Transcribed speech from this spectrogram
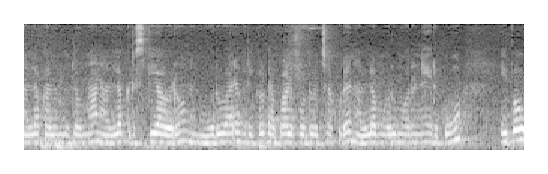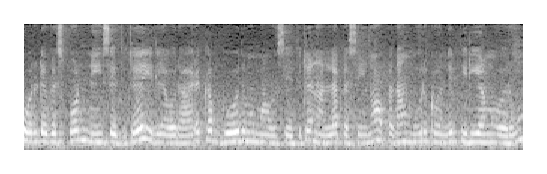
நல்லா கலந்துட்டோம்னா நல்லா கிறிஸ்பியாக வரும். நம்ம ஒரு வாரம் வரைக்கும் டப்பாவில் போட்டு வச்சா கூட நல்லா மொறு மொறுன்னே இருக்கும். இப்போ ஒரு டேபிள் ஸ்பூன் நெய் சேர்த்துட்டு இதில் ஒரு அரை கப் கோதுமை மாவு சேர்த்துட்டு நல்லா பிசையணும். அப்போ தான் முறுக்கு வந்து பிரியாமல் வரும்.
